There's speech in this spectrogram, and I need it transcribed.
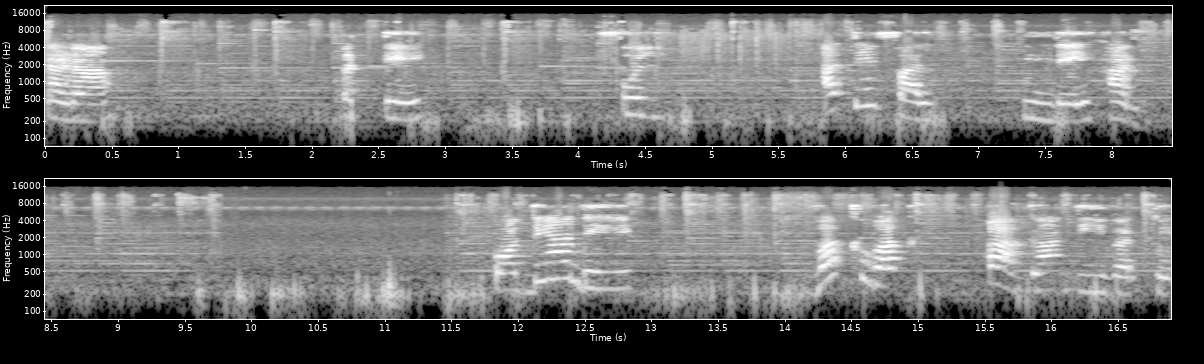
ਤਣਾ ਪੱਤੇ ਫੁੱਲ ਅਤੇ ਫਲ ਹੁੰਦੇ ਹਨ। ਪੌਦਿਆਂ ਦੇ ਵੱਖ-ਵੱਖ ਭਾਗਾਂ ਦੀ ਵਰਤੋਂ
